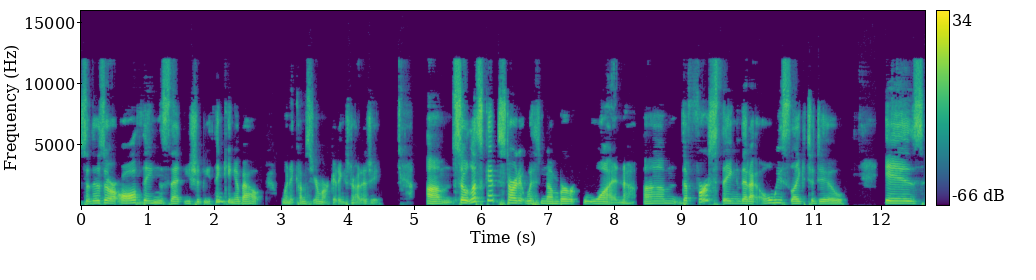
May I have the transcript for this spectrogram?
So, those are all things that you should be thinking about when it comes to your marketing strategy. Um, so, let's get started with number one. Um, the first thing that I always like to do is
